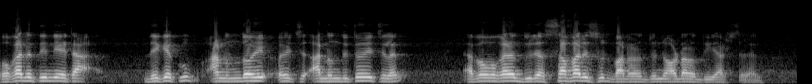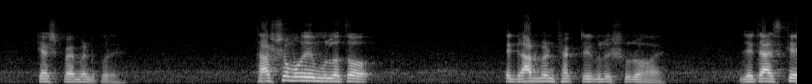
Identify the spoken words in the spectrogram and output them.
ওখানে তিনি এটা দেখে খুব আনন্দ হয়েছে, আনন্দিত হয়েছিলেন এবং ওখানে দুইটা সাফারি স্যুট বানানোর জন্য অর্ডারও দিয়ে আসছিলেন ক্যাশ পেমেন্ট করে। তার সময়ে মূলত এই গার্মেন্ট ফ্যাক্টরিগুলি শুরু হয়, যেটা আজকে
